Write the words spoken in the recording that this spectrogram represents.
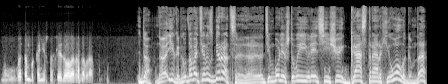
ну, в этом бы, конечно, следовало разобраться. Да, Игорь, ну давайте разбираться. э, Тем более, что вы являетесь еще и гастроархеологом, да?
